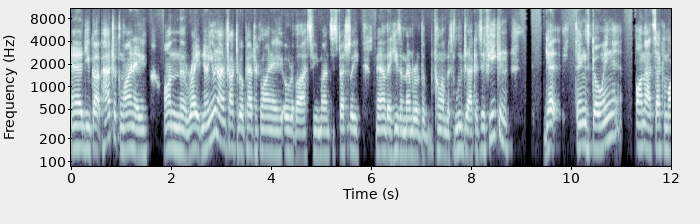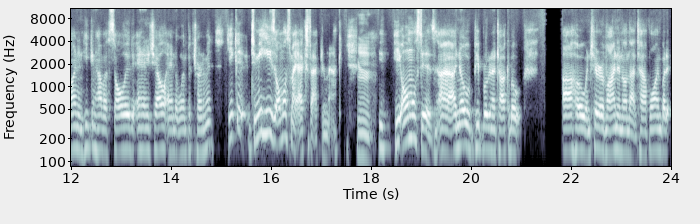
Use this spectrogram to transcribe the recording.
And you've got Patrik Laine on the right. Now, you and I have talked about Patrik Laine over the last few months, especially now that he's a member of the Columbus Blue Jackets. If he can get things going on that second line and he can have a solid NHL and Olympic tournament, he could, to me, he's almost my X factor, Mac. Hmm. He, he almost is. I know people are going to talk about Aho and Teravainen on that top line. But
